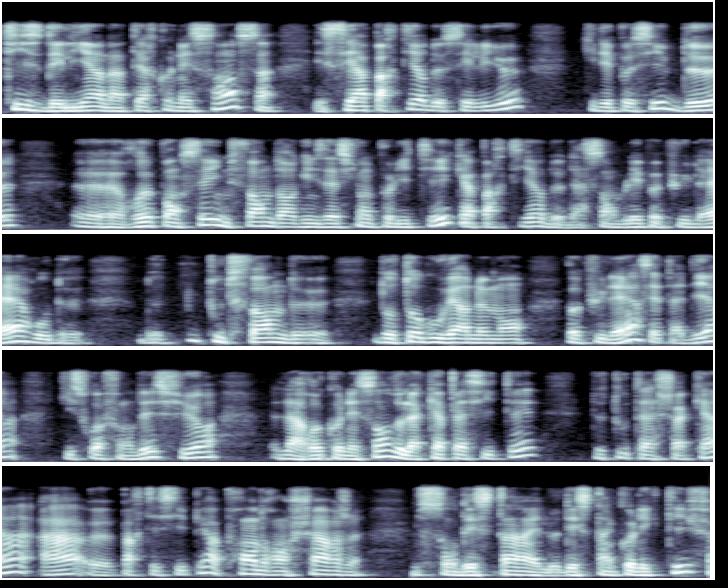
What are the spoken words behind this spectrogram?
tissent des liens d'interconnaissance. Et c'est à partir de ces lieux qu'il est possible de euh, repenser une forme d'organisation politique à partir d'assemblées populaires ou de, toute forme d'autogouvernement populaire, c'est-à-dire qui soit fondée sur la reconnaissance de la capacité de tout un chacun à euh, participer, à prendre en charge son destin et le destin collectif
